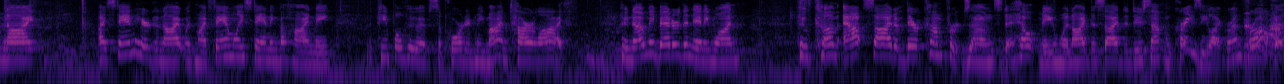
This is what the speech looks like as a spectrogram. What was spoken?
Tonight. I stand here tonight with my family standing behind me, the people who have supported me my entire life, who know me better than anyone, who've come outside of their comfort zones to help me when I decide to do something crazy like run for office.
